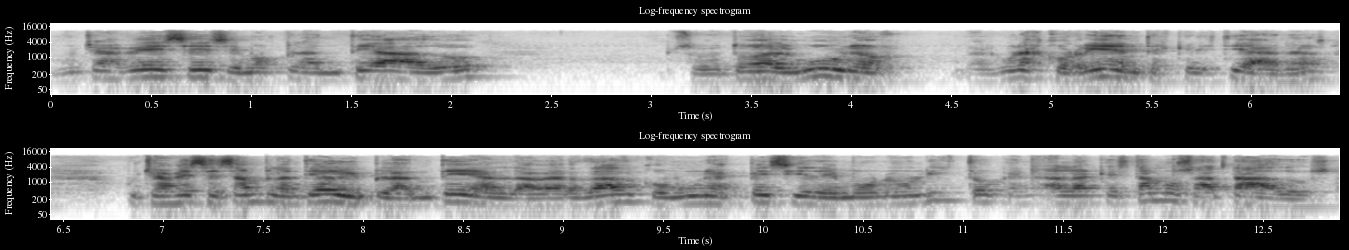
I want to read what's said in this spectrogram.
Muchas veces hemos planteado, sobre todo algunos, algunas corrientes cristianas, muchas veces han planteado y plantean la verdad como una especie de monolito a la que estamos atados.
